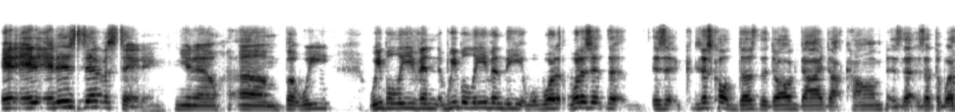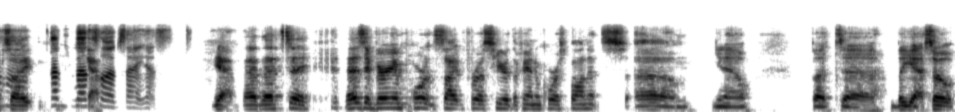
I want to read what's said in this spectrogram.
It, it, it is devastating, you know. Um, but we we believe in we believe in the what what is it that is it just called does the dog die.com is that is that the uh-huh. website that's, that's yeah. the website yes yeah that, that's a that is a very important site for us here at the Fandom correspondence um you know but uh, but yeah, so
